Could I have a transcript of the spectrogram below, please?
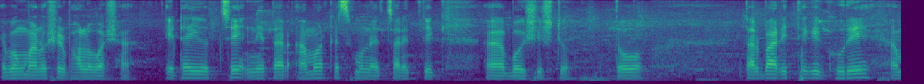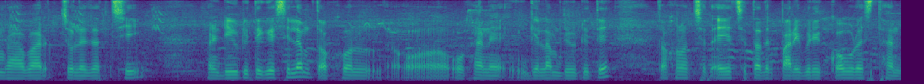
এবং মানুষের ভালোবাসা। এটাই হচ্ছে নেতার আমার কাছে মনে হয় চারিত্রিক বৈশিষ্ট্য। তো তার বাড়ি থেকে ঘুরে আমরা আবার চলে যাচ্ছি। মানে ডিউটিতে গেছিলাম, তখন ওখানে গেলাম ডিউটিতে। তখন হচ্ছে, এই হচ্ছে তাদের পারিবারিক কবরস্থান।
